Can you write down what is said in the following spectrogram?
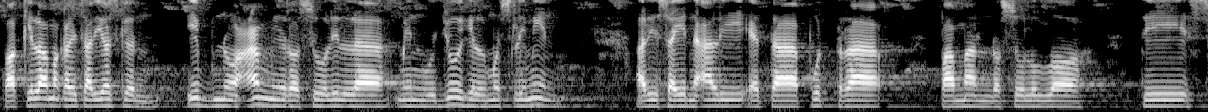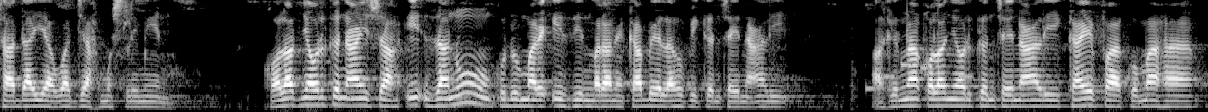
Fakila maka dicarioskan Ibnu Ami Rasulillah min wujuhil muslimin. Ari Sayyidina Ali eta putra paman Rasulullah ti sadaya wajah muslimin. Qalat nyaurkeun Aisyah izanu kudu mare izin marane kabeh lahu pikeun Sayyidina Ali. Akhirna qala nyaurkeun Sayyidina Ali kaifa kumaha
